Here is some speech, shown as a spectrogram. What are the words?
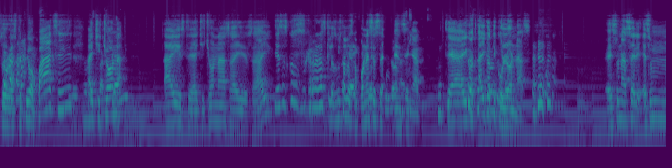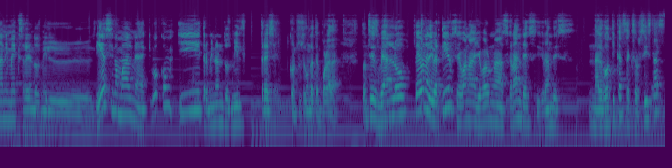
su respectivo pack, sí. Hay chichona, hay este, hay chichonas, hay, hay esas cosas raras que les gustan a los japoneses enseñar. Sí, hay, got- hay goticulonas. Es una serie, es un anime que salió en 2010, si no mal me equivoco, y terminó en 2013 con su segunda temporada. Entonces, véanlo, se van a divertir, se van a llevar unas grandes y grandes nalgóticas, exorcistas.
